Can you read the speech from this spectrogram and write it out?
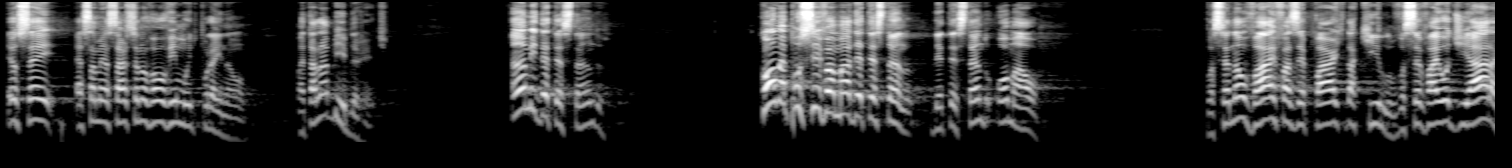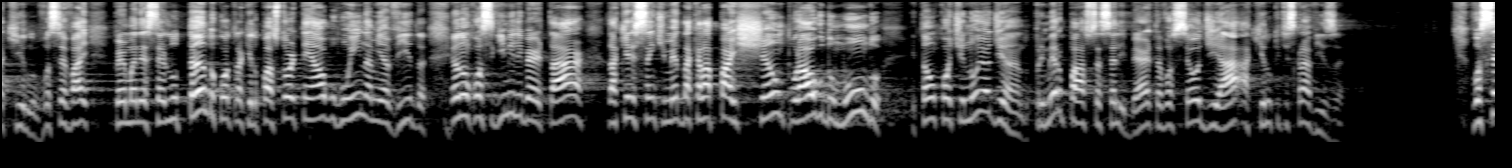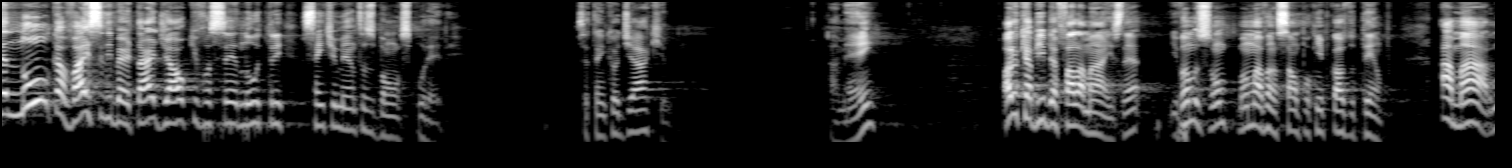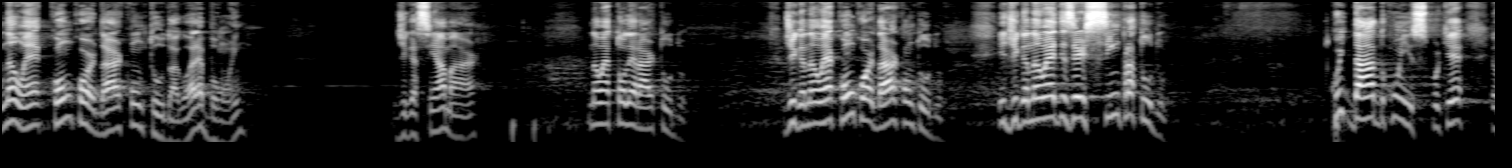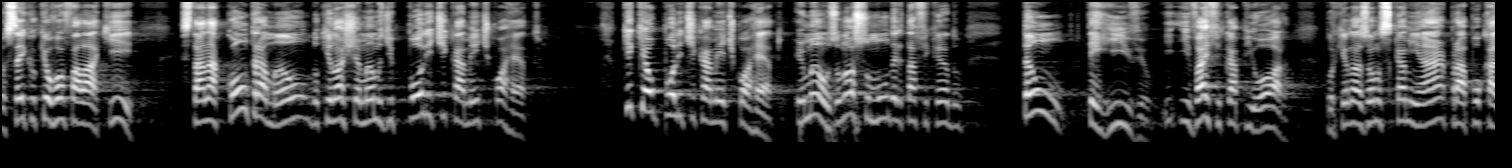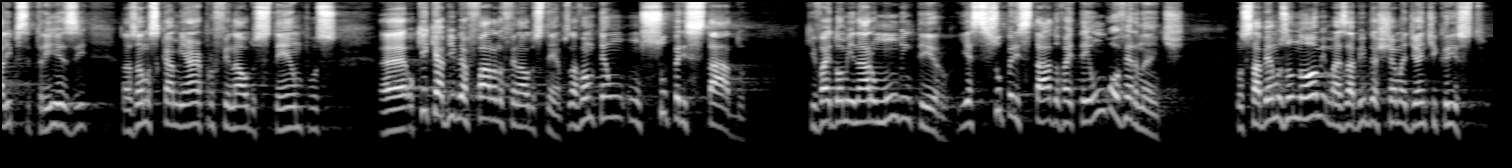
Eu sei, essa mensagem você não vai ouvir muito por aí, não. Mas está na Bíblia, gente. Ame detestando. Como é possível amar detestando? Detestando o mal. Você não vai fazer parte daquilo, você vai odiar aquilo, você vai permanecer lutando contra aquilo. Pastor, tem algo ruim na minha vida, eu não consegui me libertar daquele sentimento, daquela paixão por algo do mundo, então continue odiando. O primeiro passo para você ser liberto é você odiar aquilo que te escraviza. Você nunca vai se libertar de algo que você nutre sentimentos bons por ele. Você tem que odiar aquilo. Amém? Olha o que a Bíblia fala mais, né? E vamos, vamos, vamos avançar um pouquinho por causa do tempo. Amar não é concordar com tudo, agora é bom, hein? Diga assim: amar não é tolerar tudo. Diga, não é concordar com tudo. E diga, não é dizer sim para tudo. Cuidado com isso, porque eu sei que o que eu vou falar aqui está na contramão do que nós chamamos de politicamente correto. O que é o politicamente correto? Irmãos, o nosso mundo está ficando tão terrível e, e vai ficar pior, porque nós vamos caminhar para Apocalipse 13, nós vamos caminhar para o final dos tempos. É, o que, que a Bíblia fala no final dos tempos? Nós vamos ter um, um superestado que vai dominar o mundo inteiro, e esse superestado vai ter um governante. Não sabemos o nome, mas a Bíblia chama de anticristo.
